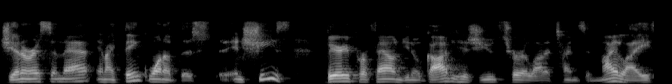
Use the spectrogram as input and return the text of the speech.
generous in that. And I think one of this, and she's very profound. You know, God has used her a lot of times in my life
